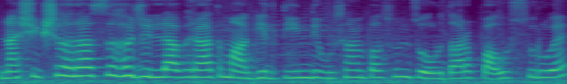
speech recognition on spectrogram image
नाशिक शहरासह जिल्हाभरात मागील तीन दिवसांपासून जोरदार पाऊस सुरू आहे.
